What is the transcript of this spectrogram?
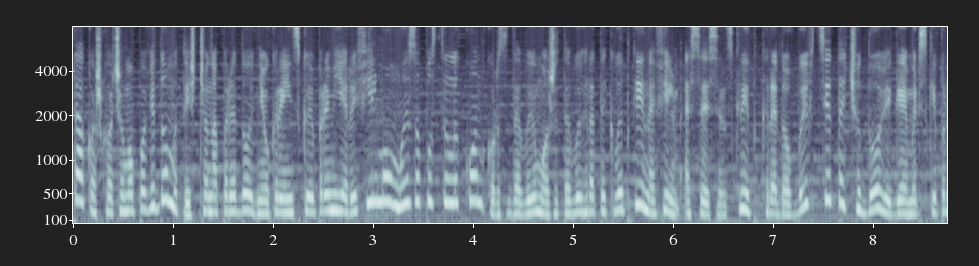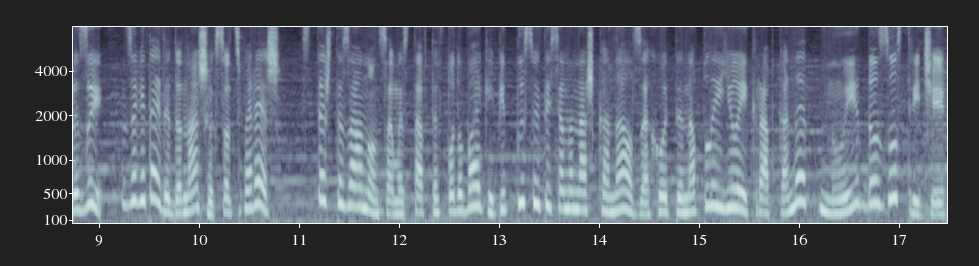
Також хочемо повідомити, що напередодні української прем'єри фільму ми запустили конкурс, де ви можете виграти квитки на фільм Assassin's Creed Кредовбивці та чудові геймерські призи. Завітайте до наших соцмереж, стежте за анонсами, ставте вподобайки, підписуйтеся на наш канал, заходьте на playua.net, Ну і до зустрічі!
